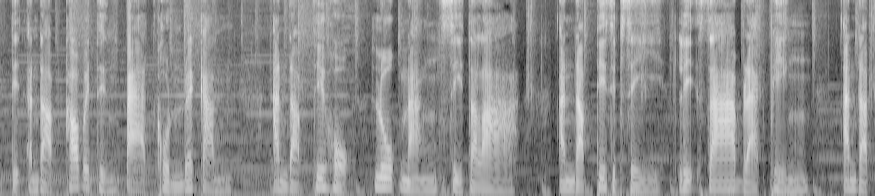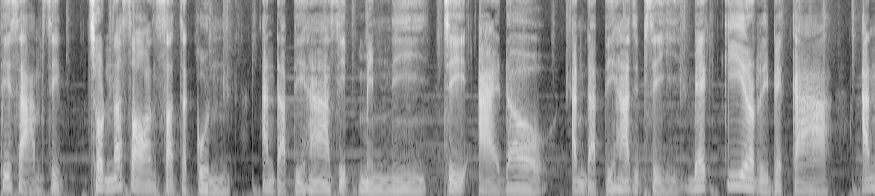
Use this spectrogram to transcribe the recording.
ตติดอันดับเข้าไปถึง 8 คนด้วยกัน อันดับที่ 6 ลูกหนังสีตลา อันดับที่ 14 ลิซ่าแบล็คพิงค์อันดับที่ 30 ชนนสอนสัจกุล อันดับที่ 50 มินนี่จีไอดอลอันดับที่ 54 เบกกี้รีเบกา อัน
